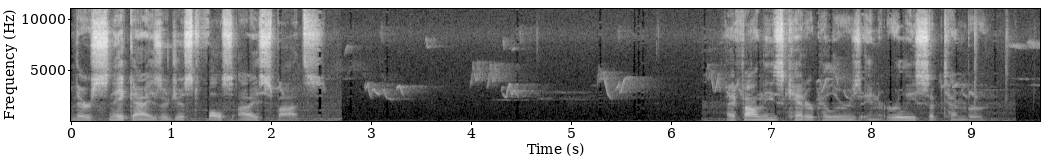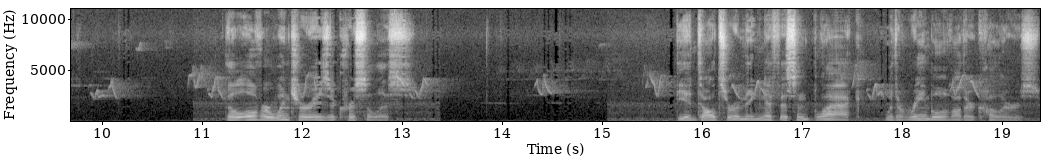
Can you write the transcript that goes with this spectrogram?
Their snake eyes are just false eye spots. I found these caterpillars in early September. They'll overwinter as a chrysalis. The adults are a magnificent black with a rainbow of other colors.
